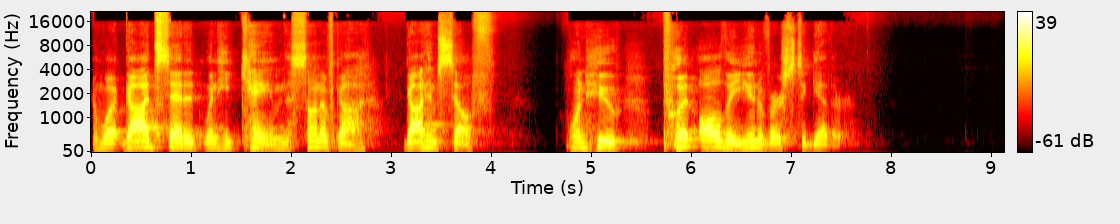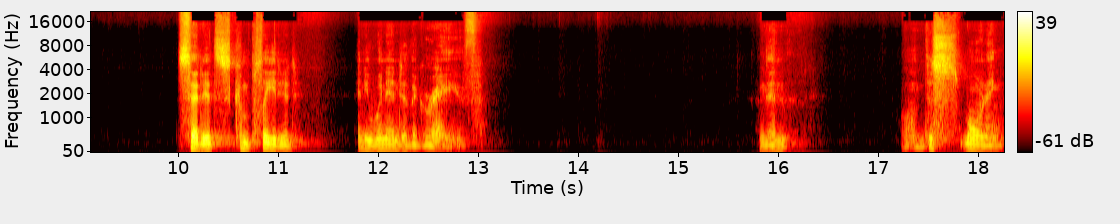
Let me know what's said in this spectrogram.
And what God said when He came, the Son of God, God Himself, one who put all the universe together, said, It's completed. And He went into the grave. And then on this morning,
